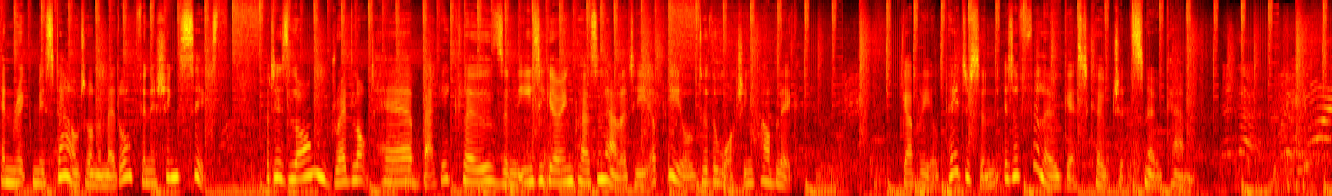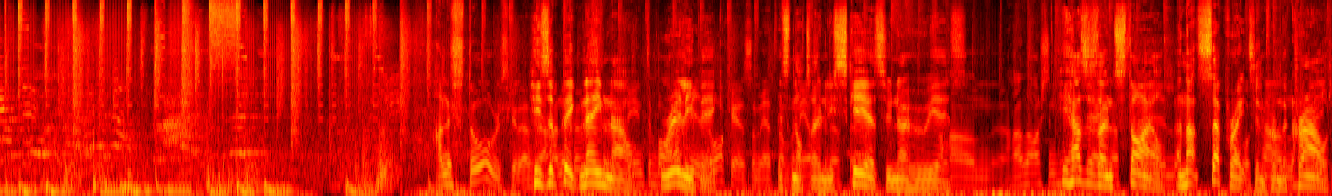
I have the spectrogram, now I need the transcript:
Henrik missed out on a medal, finishing sixth. But his long, dreadlocked hair, baggy clothes and easygoing personality appealed to the watching public. Gabriel Peterson is a fellow guest coach at Snow Camp. He's a big name now, really big. It's not only skiers who know who he is. He has his own style, and that separates him from the crowd.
